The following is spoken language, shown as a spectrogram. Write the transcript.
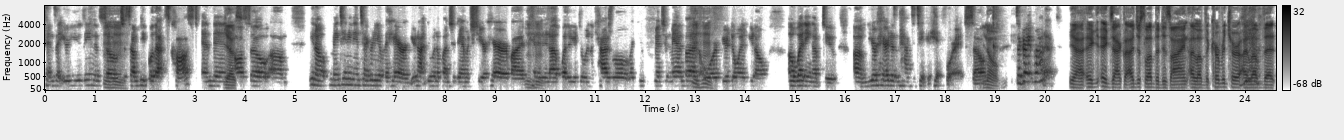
pins that you're using. And so mm-hmm. to some people, that's cost. And then yes. also, um, you know, maintaining the integrity of the hair. You're not doing a bunch of damage to your hair by mm-hmm. pinning it up, whether you're doing a casual, like you mentioned, man bun, mm-hmm. or if you're doing, you know, a wedding updo. Um, your hair doesn't have to take a hit for it. So no, it's a great product. Yeah, e- exactly. I just love the design. I love the curvature. Yeah. I love that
